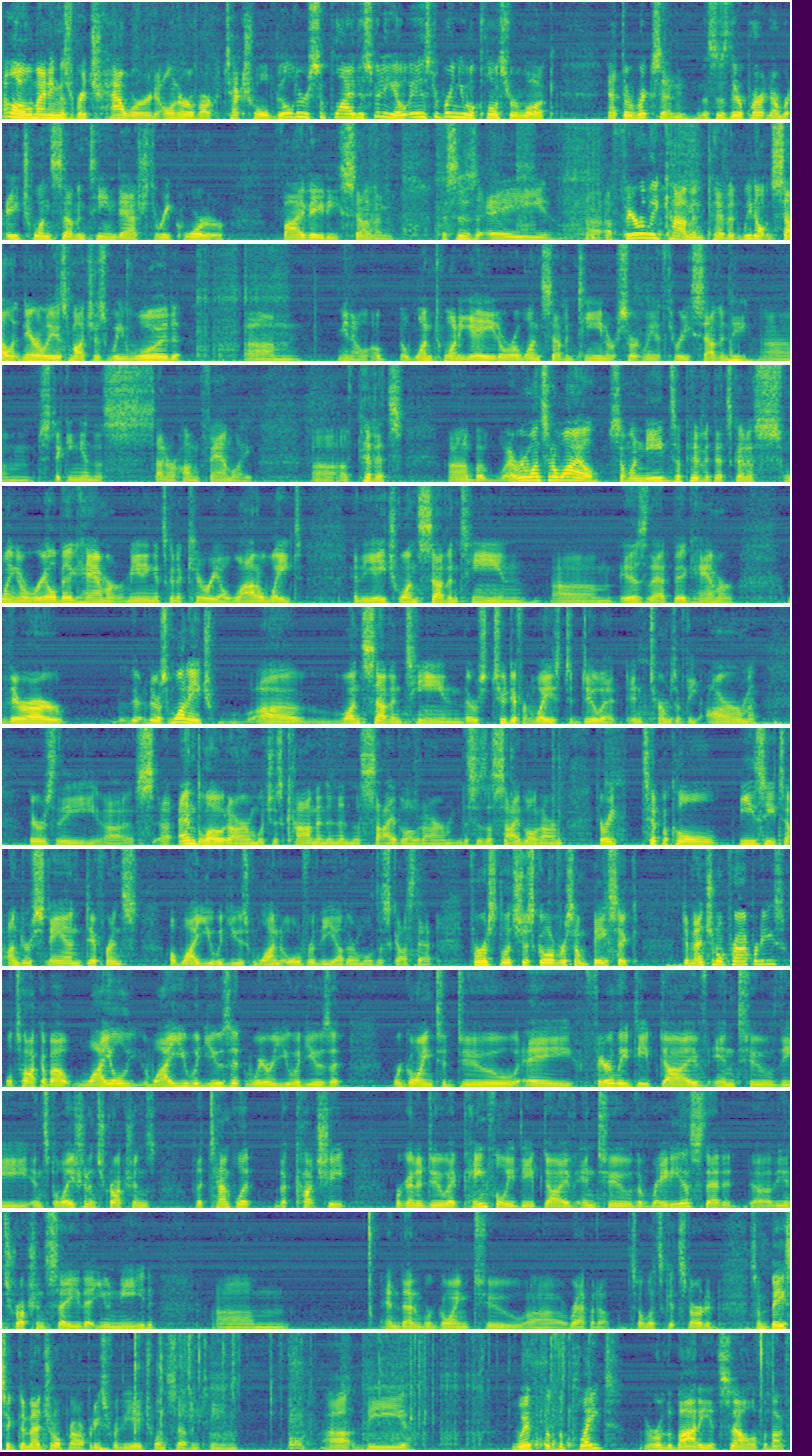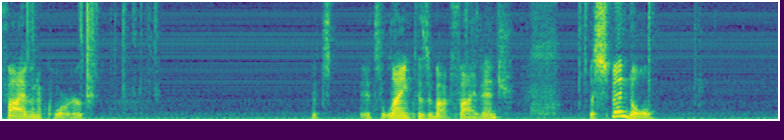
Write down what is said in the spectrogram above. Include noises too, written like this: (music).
Hello, my name is Rich Howard, owner of Architectural Builders Supply. This video is to bring you a closer look at the Rixson. This is their part number H117-3 quarter 587. This is a, a fairly common pivot. We don't sell it nearly as much as we would, um, you know, a, a, 128 or a 117 or certainly a 370, um, sticking in the center hung family uh, of pivots. Uh, but every once in a while, someone needs a pivot that's going to swing a real big hammer, meaning it's going to carry a lot of weight. And the H117 um, is that big hammer. There are there, there's one H117. Uh, there's two different ways to do it in terms of the arm. There's the uh, uh, end load arm, which is common, and then the side load arm. This is a side load arm. Very typical, easy to understand difference of why you would use one over the other, and we'll discuss that. First, let's just go over some basic dimensional properties. We'll talk about why, why you would use it, where you would use it. We're going to do a fairly deep dive into the installation instructions, the template, the cut sheet. We're going to do a painfully deep dive into the radius that it, uh, the instructions say that you need. Um, and then we're going to uh, wrap it up. So let's get started. Some basic dimensional properties for the H117. Uh, the width of the plate, or of the body itself, about five and a quarter. Its, its length is about five inch. The spindle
